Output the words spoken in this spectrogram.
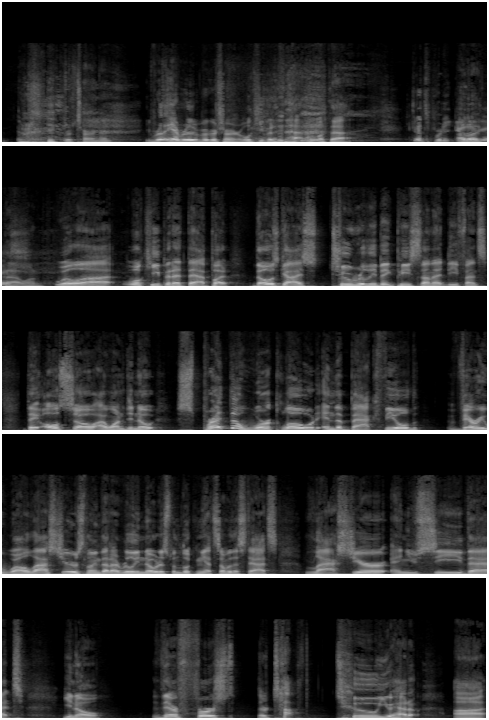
Returner. Really, yeah, really big return. We'll keep it at that. How about that? That's pretty good. I like that one. We'll uh we'll keep it at that. But those guys, two really big pieces on that defense. They also, I wanted to note, spread the workload in the backfield very well last year. Is something that I really noticed when looking at some of the stats last year, and you see that you know their first, their top two, you had uh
